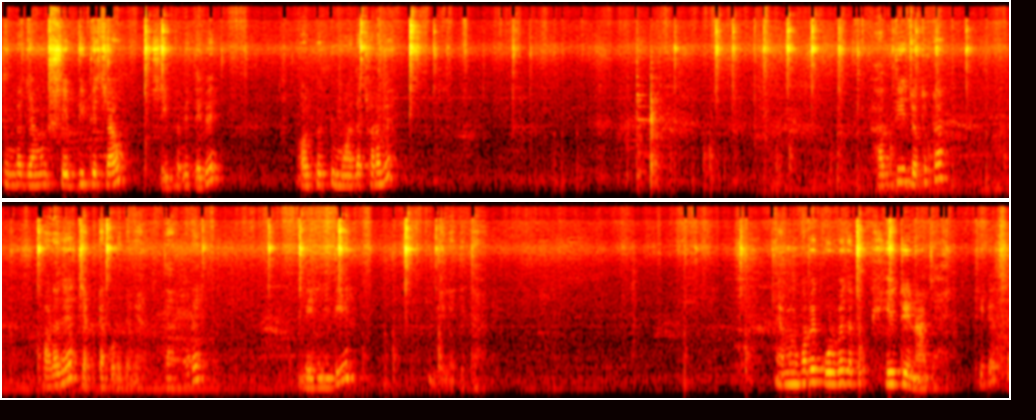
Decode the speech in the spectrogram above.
তোমরা যেমন শেপ দিতে চাও, সেইভাবে দেবে। অল্প একটু ময়দা ছড়াবে। হাত দিয়ে যতটা পারা যায় চ্যাপটা করে দেবে। তারপরে বেলনি দিয়ে বেলে দিতে হবে। এমনভাবে করবে যাতে ফেটে না যায়, ঠিক আছে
